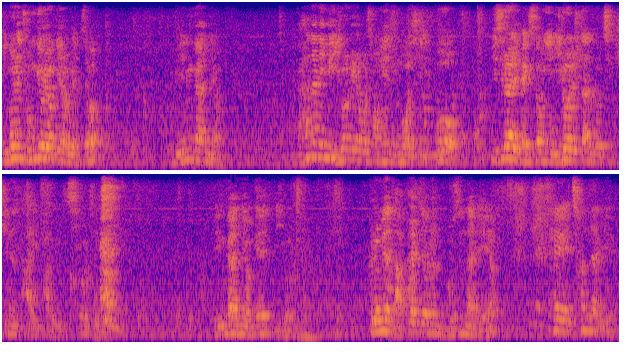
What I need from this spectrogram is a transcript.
이거는 종교력이라고 했죠. 민간력. 그러니까 하나님이 1월이라고 정해준 것이 있고 이스라엘 백성이 1월 달로 지키는 달이 바로 이 7월이에요. 민간력의 1월이에요. 그러면 나팔절은 무슨 날이에요? 새해 첫날이에요.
